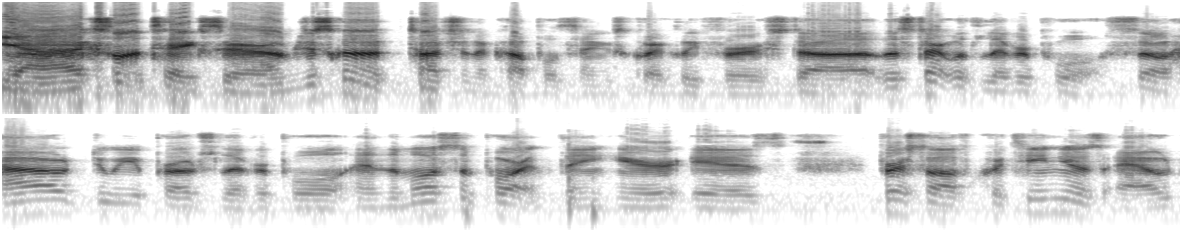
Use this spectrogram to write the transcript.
Yeah, excellent takes there. I'm just going to touch on a couple things quickly first. Uh, let's start with Liverpool. So, how do we approach Liverpool? And the most important thing here is, first off, Coutinho's out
